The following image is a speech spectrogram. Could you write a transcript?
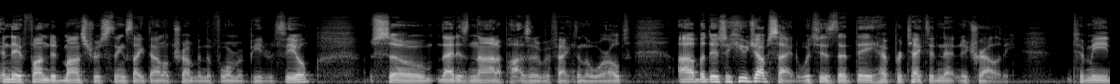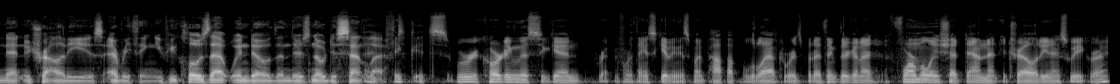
and they've funded monstrous things like Donald Trump in the form of Peter Thiel. So that is not a positive effect in the world. Uh, but there's a huge upside, which is that they have protected net neutrality. To me, net neutrality is everything. If you close that window, then there's no dissent I left. think it's we're recording this again right before Thanksgiving. This might pop up a little afterwards, but I think they're going to formally shut down net neutrality next week, right?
